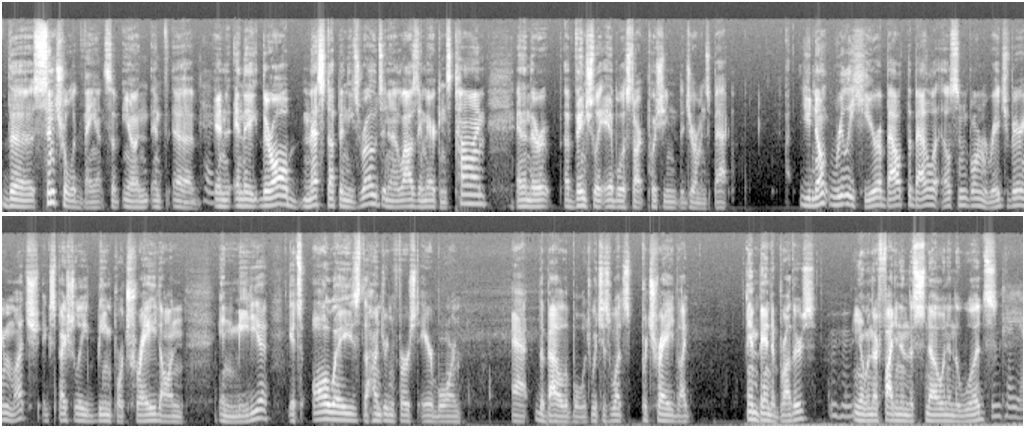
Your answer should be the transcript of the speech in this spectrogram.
the central advance of you know and and uh, Okay. and, and they they're all messed up in these roads and it allows the Americans time and then they're eventually able to start pushing the Germans back. You don't really hear about the Battle of Elsenborn Ridge very much, especially being portrayed on in media. It's always the 101st Airborne at the Battle of the Bulge, which is what's portrayed like in Band of Brothers. You know, when they're fighting in the snow and in the woods Okay. Yeah.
